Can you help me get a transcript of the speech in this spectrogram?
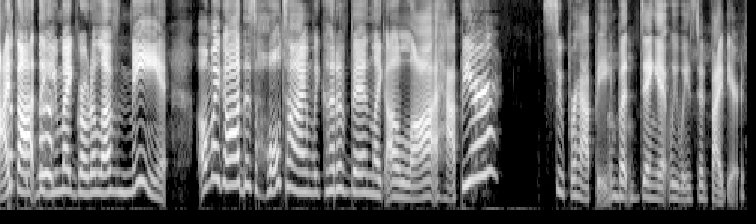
I thought that you might grow to love me. Oh my god, this whole time we could have been like a lot happier. Super happy. But dang it, we wasted five years.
